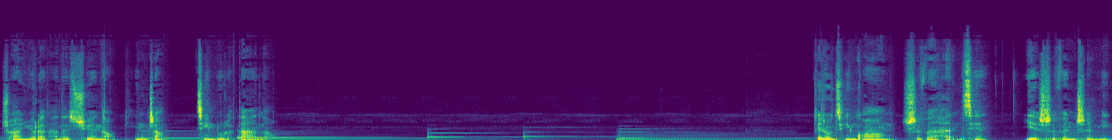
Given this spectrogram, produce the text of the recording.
穿越了他的血脑屏障，进入了大脑。这种情况十分罕见，也十分致命。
